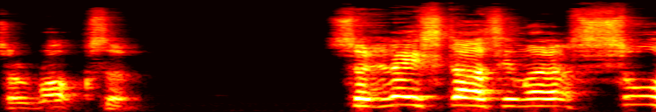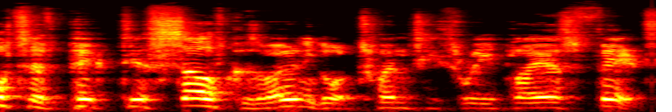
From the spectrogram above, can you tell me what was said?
to Wroxham. So today's starting lineup sort of picked itself because I've only got 23 players fit.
